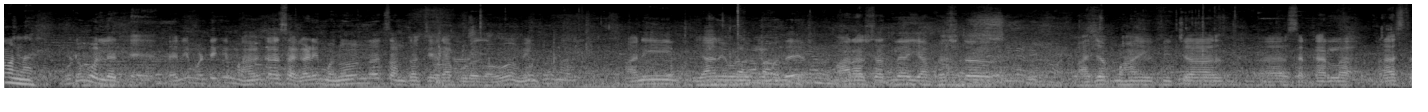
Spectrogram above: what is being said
म्हणणं आहे कुठं बोलले ते? त्यांनी म्हणते की महाविकास आघाडी म्हणूनच आमचा चेहरा पुढे जाऊ आम्ही. आणि या निवडणुकीमध्ये महाराष्ट्रातल्या या भ्रष्ट भाजप महायुतीच्या सरकारला परास्त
